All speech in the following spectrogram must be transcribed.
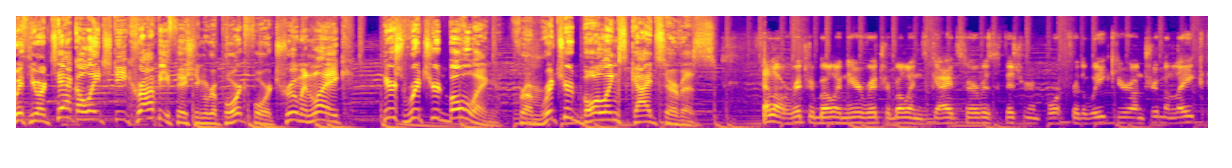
With your Tackle HD crappie fishing report for Truman Lake, here's Richard Bowling from Richard Bowling's Guide Service. Hello, Richard Bowling here. Richard Bowling's Guide Service fishing report for the week here on Truman Lake.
